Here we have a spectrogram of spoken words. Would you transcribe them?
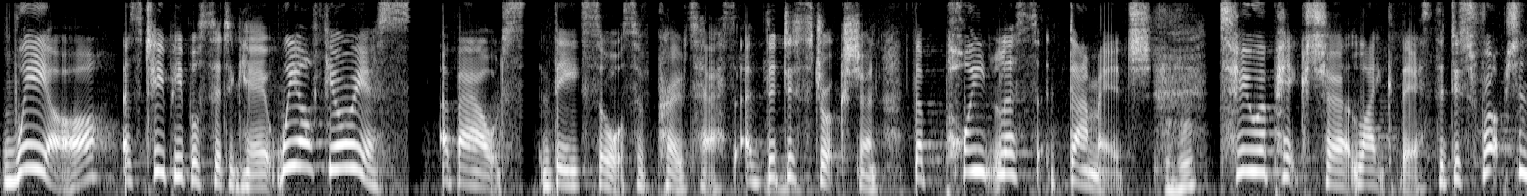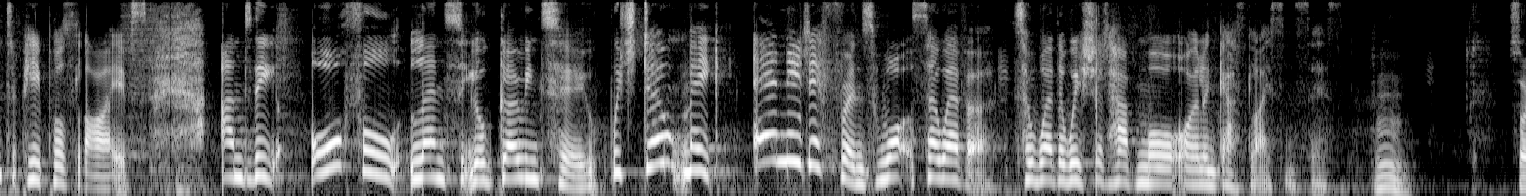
we are, as two people sitting here, we are furious about these sorts of protests, uh, the destruction, the pointless damage mm -hmm. to a picture like this, the disruption to people's lives, and the awful lengths that you're going to, which don't make any difference whatsoever to whether we should have more oil and gas licenses. Mm. So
